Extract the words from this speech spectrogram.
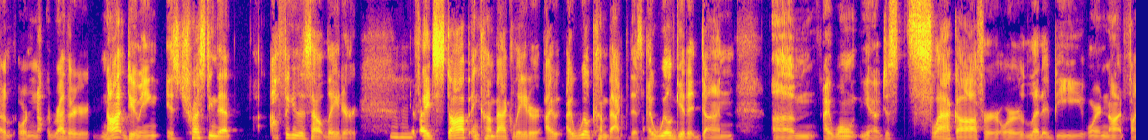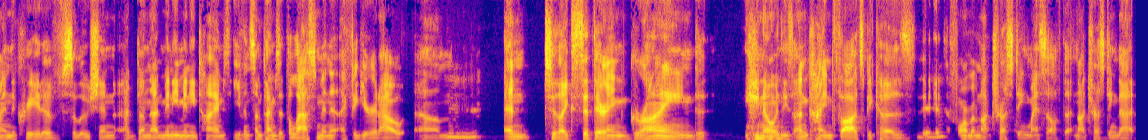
uh, or not, rather not doing is trusting that I'll figure this out later. Mm-hmm. If I stop and come back later, I, I will come back to this. I will get it done um, I won't, you know, just slack off or or let it be or not find the creative solution. I've done that many, many times. Even sometimes at the last minute, I figure it out. Um, mm-hmm. And to like sit there and grind, you know, in these unkind thoughts because mm-hmm. it's a form of not trusting myself, that not trusting that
